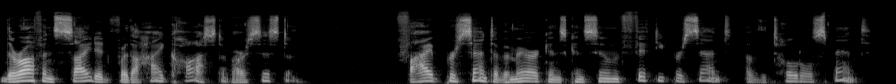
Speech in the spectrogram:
They're often cited for the high cost of our system. 5% of Americans consume 50% of the total spent.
